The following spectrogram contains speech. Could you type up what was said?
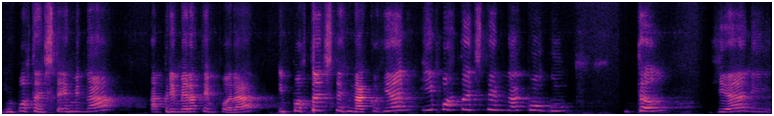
importante terminar a primeira temporada, importante terminar com Riane e importante terminar com algum. Então, Riane,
